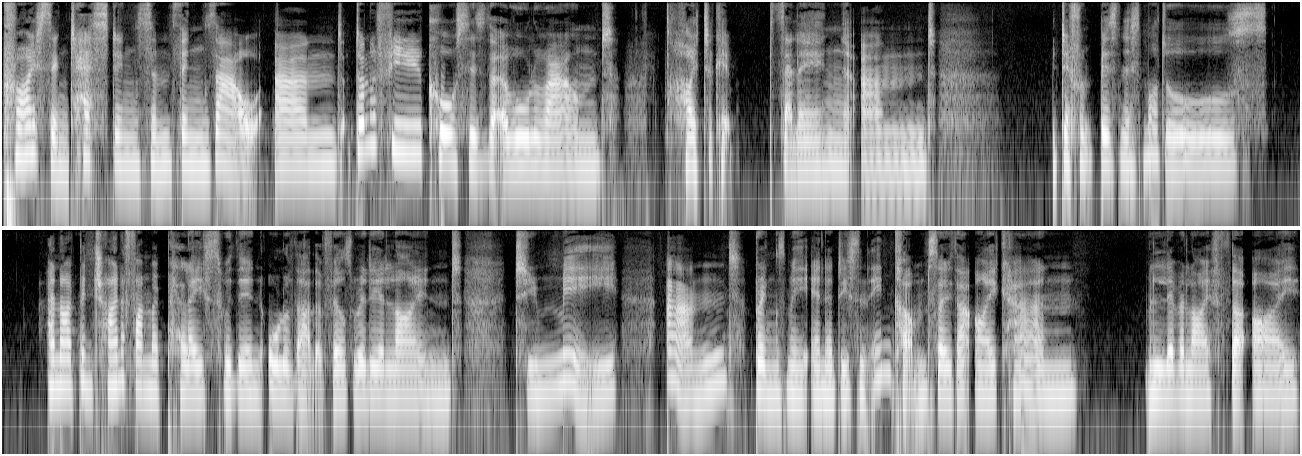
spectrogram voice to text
pricing, testing some things out, and done a few courses that are all around high ticket selling and different business models. And I've been trying to find my place within all of that that feels really aligned to me and brings me in a decent income so that I can live a life that I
